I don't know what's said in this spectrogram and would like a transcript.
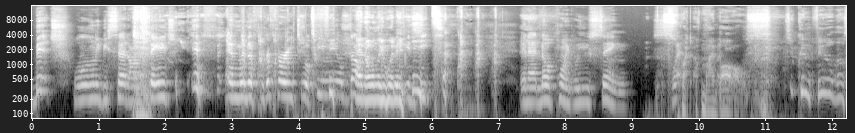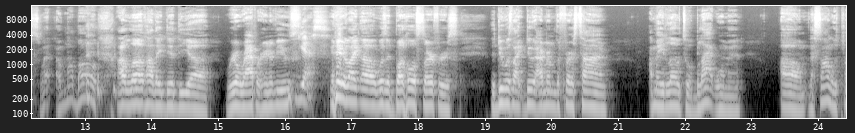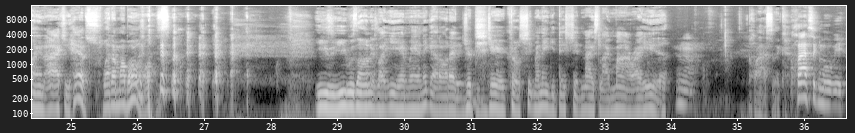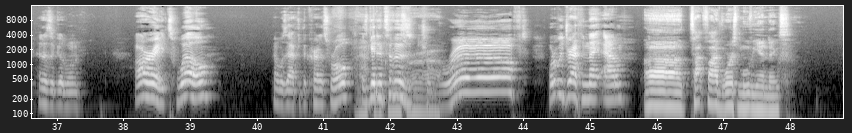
Bitch will only be said on stage if and when referring to a female dog. and only when it heats. heat. and at no point will you sing Sweat. sweat. of my balls. You can feel the sweat of my balls. I love how they did the uh, real rapper interviews. Yes. And they were like, uh, was it Butthole Surfers? The dude was like, dude, I remember the first time I made love to a black woman. Um, the song was playing. I actually had sweat on my balls. Easy, he was on. It's like, yeah, man, they got all that drippy Jheri Curl shit, man. They get this shit nice like mine right here. Classic. Classic movie. That is a good one. All right. Well, that was after the credits roll. Let's get into this draft. What are we drafting tonight, Adam? Uh, top five worst movie endings.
